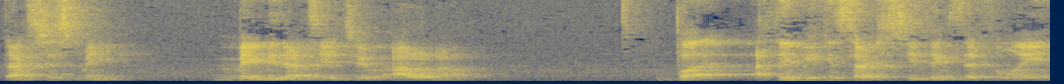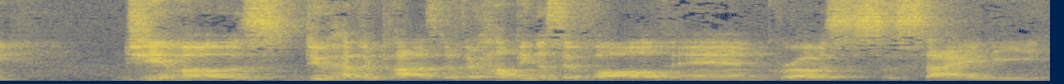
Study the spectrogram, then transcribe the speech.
That's just me. Maybe that's you too. I don't know. But I think we can start to see things differently. GMOs do have their positive. They're helping us evolve and grow as a society,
